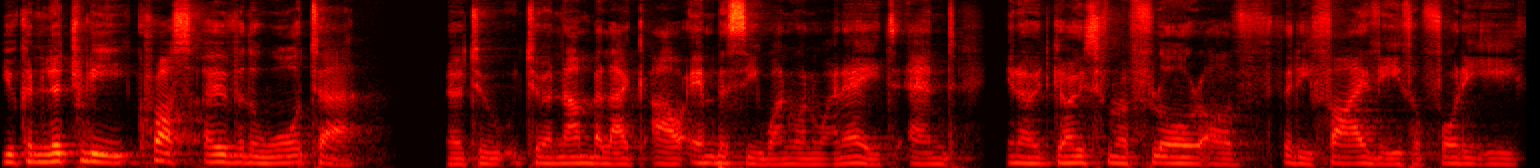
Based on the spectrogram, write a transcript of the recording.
you can literally cross over the water you know, to, to a number like our embassy 1118. And, you know, it goes from a floor of 35 ETH or 40 ETH,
